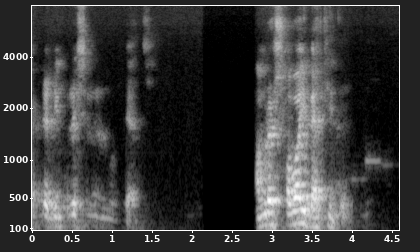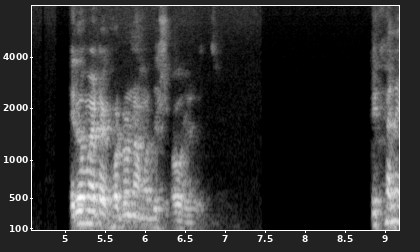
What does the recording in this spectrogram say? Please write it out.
একটা ডিপ্রেশনের মধ্যে আছি, আমরা সবাই ব্যথিত। এরকম একটা ঘটনা আমাদের শহরে হয়েছে। এখানে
